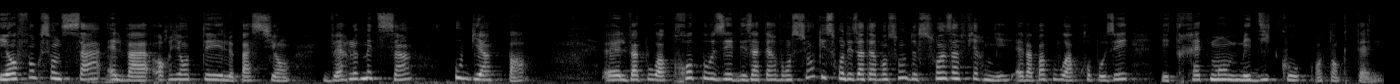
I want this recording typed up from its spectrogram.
Et en fonction de ça, elle va orienter le patient vers le médecin ou bien pas. Elle va pouvoir proposer des interventions qui seront des interventions de soins infirmiers. Elle ne va pas pouvoir proposer des traitements médicaux en tant que tels.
